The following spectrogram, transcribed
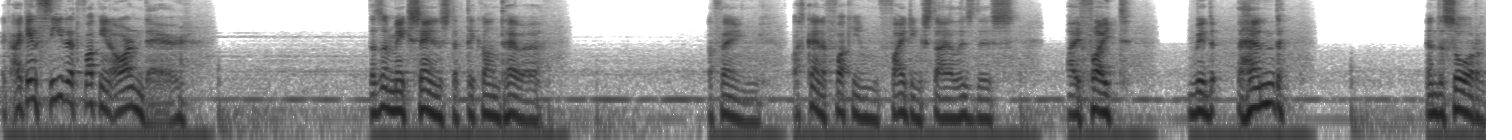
Like, I can see that fucking arm there. Doesn't make sense that they can't have a... a thing. What kind of fucking fighting style is this? I fight with hand and a sword.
